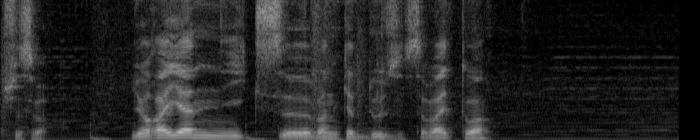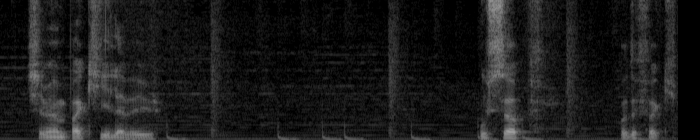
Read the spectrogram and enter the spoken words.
Je sais pas. Yo Ryan X2412, ça va être toi? Je sais même pas qui il avait eu. Usopp. What the fuck?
